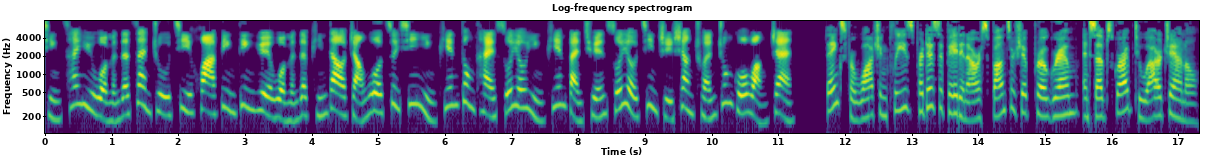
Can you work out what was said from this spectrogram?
请参与我们的赞助计划并订阅我们的频道，掌握最新影片动态。所有影片版权，所有禁止上传中国网站。Thanks for watching. Please participate in our sponsorship program and subscribe to our channel.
